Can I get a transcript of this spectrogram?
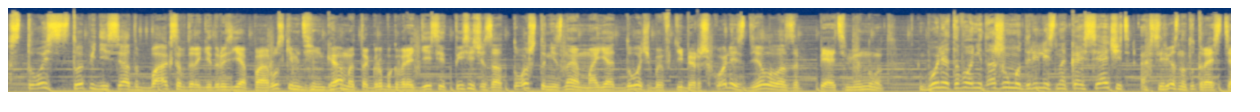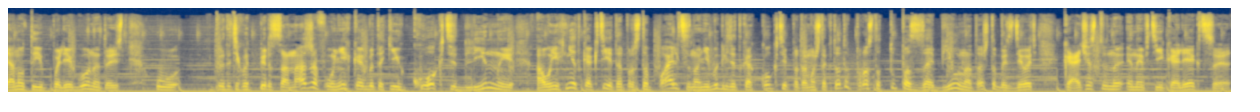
100, 150 баксов, дорогие друзья, по русским деньгам это, грубо говоря, 10 тысяч за то, что, не знаю, моя дочь бы в кибершколе сделала за 5 минут. Более того, они даже умудрились накосячить, а серьезно, тут растянутые полигоны, то есть у вот этих вот персонажев, у них как бы такие когти длинные, а у них нет когтей, это просто пальцы, но они выглядят как когти, потому что кто-то просто тупо забил на то, чтобы сделать качественную NFT-коллекцию.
